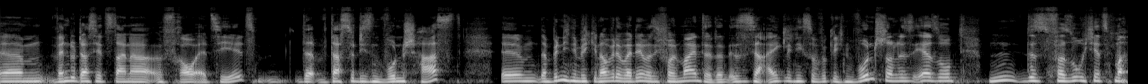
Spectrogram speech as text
ähm, wenn du das jetzt deiner Frau erzählst, da, dass du diesen Wunsch hast, ähm, dann bin ich nämlich genau wieder bei dem, was ich vorhin meinte. Dann ist es ja eigentlich nicht so wirklich ein Wunsch, sondern es ist eher so, hm, das versuche ich jetzt mal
